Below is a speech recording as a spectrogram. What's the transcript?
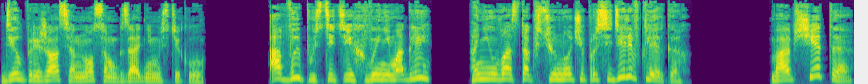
Дил прижался носом к заднему стеклу. «А выпустить их вы не могли? Они у вас так всю ночь и просидели в клетках?» «Вообще-то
